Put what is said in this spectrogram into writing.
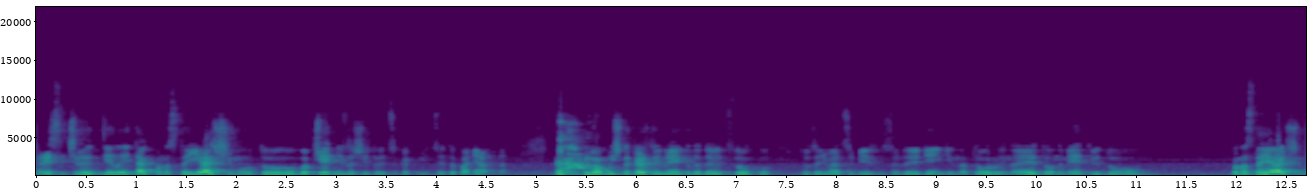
А если человек делает так по-настоящему, то вообще это не засчитывается как митца, это понятно. Но обычно каждый еврей, когда дает сдоку, кто занимается бизнесом, дает деньги на Тору и на это, он имеет в виду по-настоящему.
